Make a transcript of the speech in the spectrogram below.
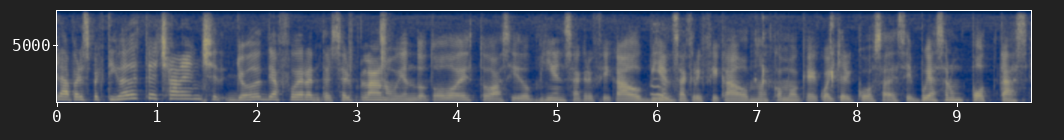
la perspectiva de este challenge, yo desde afuera, en tercer plano, viendo todo esto, ha sido bien sacrificado, bien sacrificado. No es como que cualquier cosa, decir, voy a hacer un podcast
